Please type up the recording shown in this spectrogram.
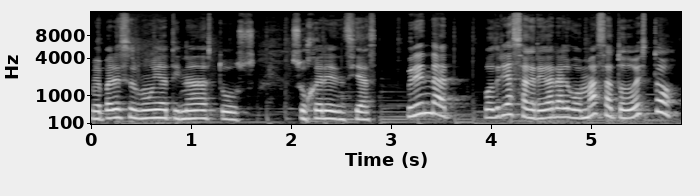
Me parecen muy atinadas tus sugerencias. Brenda, ¿podrías agregar algo más a todo esto?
